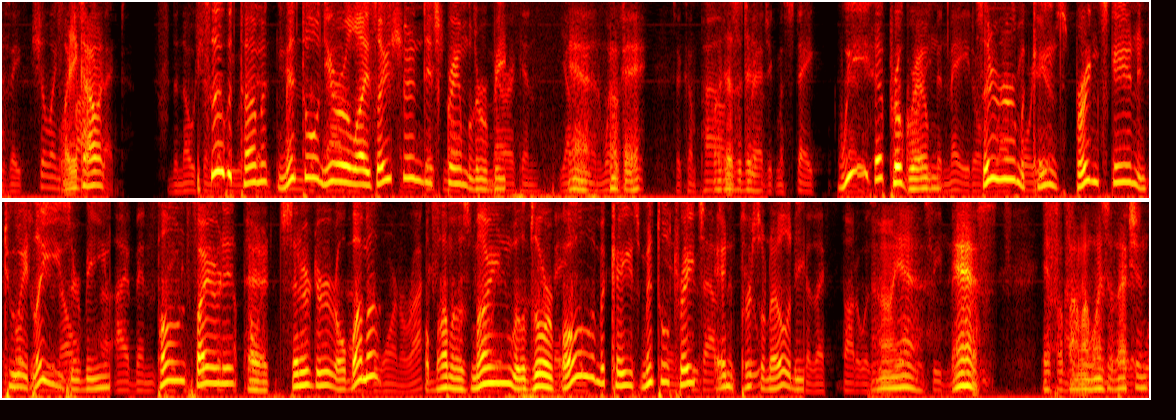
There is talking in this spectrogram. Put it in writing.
is a chilling what do you call it? the notion that we would send Subatomic mental neuralization of descrambler beat. Yeah, men and women okay. to compound does it the do? tragic mistake We have programmed Senator McCain's brain scan into a laser know, beam uh, I've upon firing it at Senator Obama. war in Iraq. Obama's mind will absorb all of McCain's mental traits and personality. I thought it was Oh yeah. Yes. If Obama wins election,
